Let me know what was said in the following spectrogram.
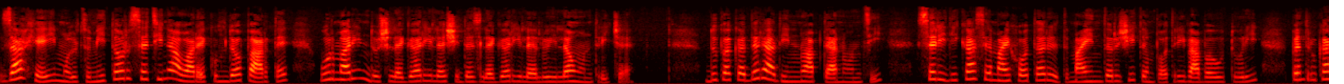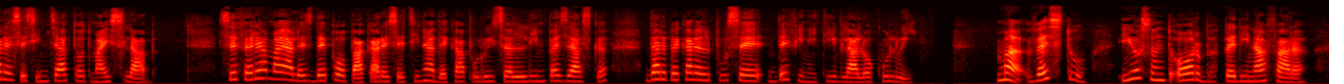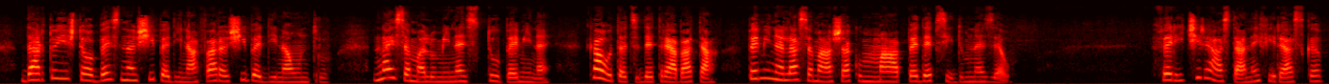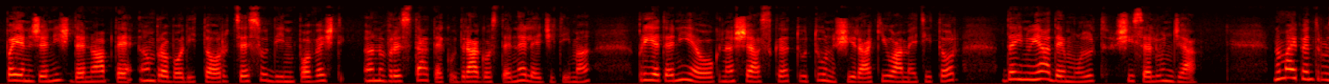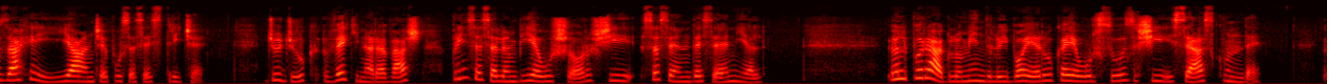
Zahei, mulțumitor, se ținea oarecum deoparte, urmărindu-și legările și dezlegările lui lăuntrice. După căderea din noaptea anunții, se ridicase mai hotărât, mai îndârjit împotriva băuturii, pentru care se simțea tot mai slab. Se ferea mai ales de popa care se ținea de capul lui să-l limpezească, dar pe care îl puse definitiv la locul lui. Mă, vezi tu, eu sunt orb pe din afară, dar tu ești o beznă și pe din afară și pe dinăuntru. N-ai să mă luminezi tu pe mine. Caută-ți de treaba ta. Pe mine lasă-mă așa cum m-a pedepsit Dumnezeu." Fericirea asta nefirească, păienjeniș de noapte îmbroboditor, țesut din povești învrăstate cu dragoste nelegitimă, prietenie ocnășească, tutun și rachiu amețitor, dăinuia de mult și se lungea. Numai pentru Zahei ea a început să se strice. Giugiuc, vechi nărăvaș, prinse să-l îmbie ușor și să se îndese în el. Îl părea glumind lui boierul că e ursuz și se ascunde.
